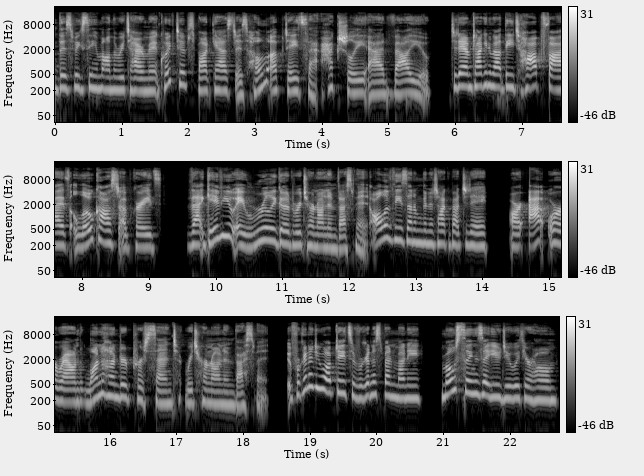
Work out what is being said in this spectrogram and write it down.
This week's theme on the Retirement Quick Tips podcast is home updates that actually add value. Today, I'm talking about the top five low cost upgrades that give you a really good return on investment. All of these that I'm going to talk about today are at or around 100% return on investment. If we're going to do updates, if we're going to spend money, most things that you do with your home,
